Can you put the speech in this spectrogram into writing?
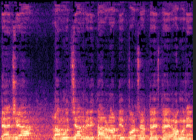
De aceea, la mulți ani militarilor din forțele terestre române.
